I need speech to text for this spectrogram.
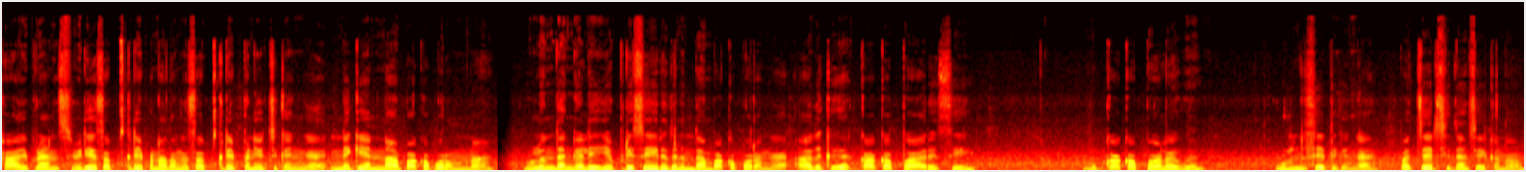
ஹாய் ஃப்ரெண்ட்ஸ் வீடியோ சப்ஸ்கிரைப் பண்ணாதவங்க சப்ஸ்கிரைப் பண்ணி வச்சுக்கோங்க. இன்றைக்கி என்ன பார்க்க போகிறோம்னா உளுந்தங்களி எப்படி செய்கிறதுன்னு தான் பார்க்க போகிறோங்க அதுக்கு கா கப்பு அரிசி முக்கால் கப்பு அளவு உளுந்து சேர்த்துக்கோங்க. பச்சரிசி தான் சேர்க்கணும்.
